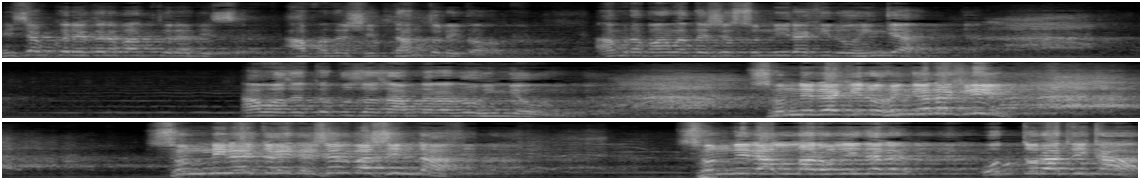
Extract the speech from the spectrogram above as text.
হিসাব করে করে বাদ করে দিচ্ছে। আপনাদের সিদ্ধান্ত নিতে হবে। আমরা বাংলাদেশের সুন্নিরা কি রোহিঙ্গা? আওয়াজে তো বোঝা যায় আপনারা রোহিঙ্গা সুন্নিরা কি রোহিঙ্গা নাকি? সুন্নিরাই তো এই দেশের বাসিন্দা। সুন্নির আল্লাহর অলিদের উত্তরাধিকার,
